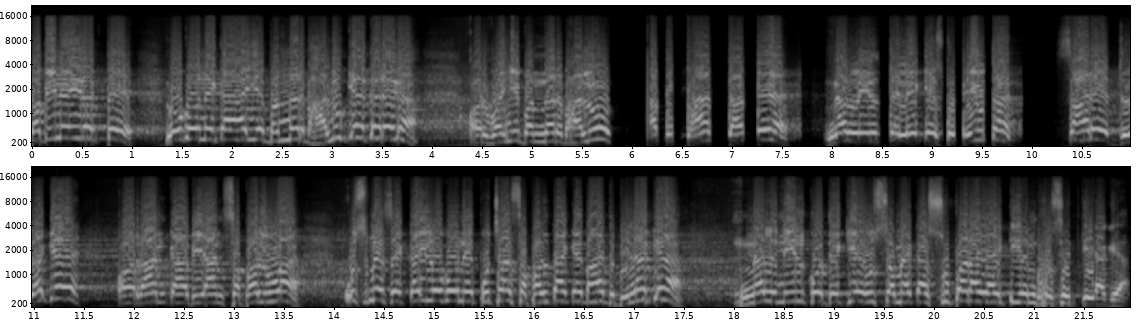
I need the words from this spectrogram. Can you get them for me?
कभी नहीं रखते। लोगों ने कहा, ये बंदर भालू क्या करेगा? और वही बंदर भालू आप इतिहास जानते हैं, नल नील से लेके सुग्रीव तक सारे लगे और राम का अभियान सफल हुआ। उसमें से कई लोगों ने पूछा, सफलता के बाद बिला क्या? नल नील को देखिए, उस समय का सुपर आईआईटीएन घोषित किया गया।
